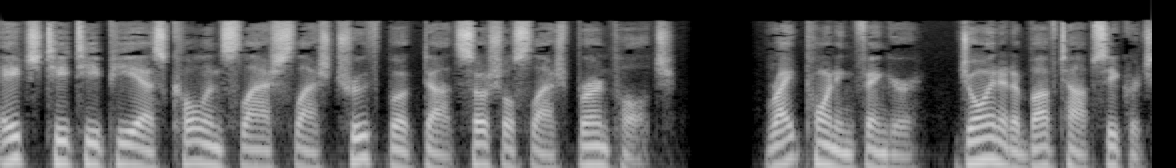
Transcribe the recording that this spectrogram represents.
Https colon slash slash truthbook.social slash berndpulch. Right pointing finger, join at above top secret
